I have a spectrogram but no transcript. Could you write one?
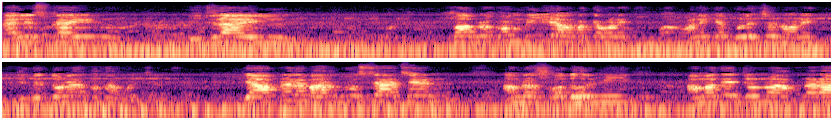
প্যালেস্টাইন ইসরায়েল সব রকম মিলিয়ে আমাকে অনেক, অনেকে বলেছেন, অনেক বেদনার কথা বলছেন। যে আপনারা ভারতবর্ষে আছেন, আমরা স্বধর্মী, আমাদের জন্য আপনারা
